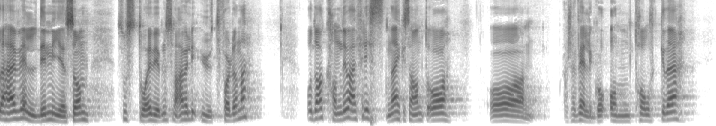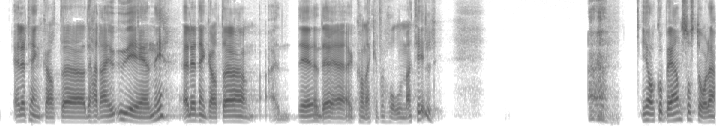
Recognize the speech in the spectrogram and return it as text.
det er veldig mye som, som, står i Bibelen som er veldig utfordrende. Og da kan det jo være fristende ikke sant, å, å velge å omtolke det eller tenke at uh, det her er jeg uenig. Eller tenke at uh, det, det, kan jeg ikke forholde meg til. I Jakob 1 så står det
